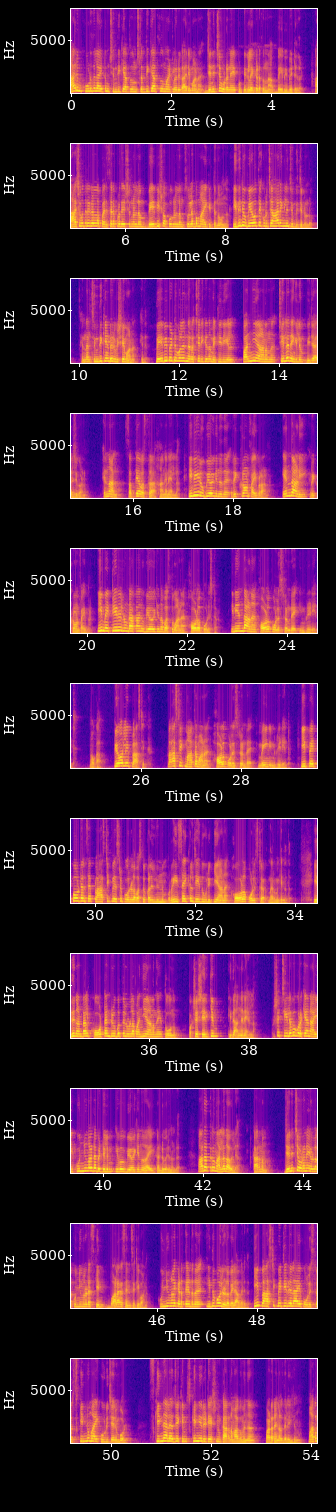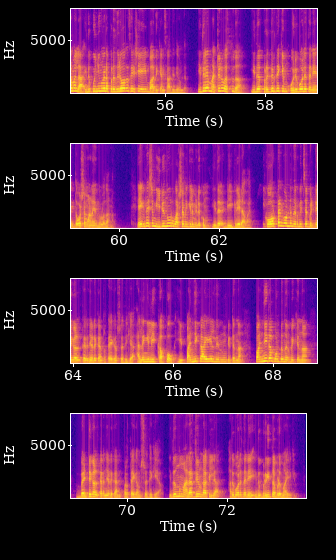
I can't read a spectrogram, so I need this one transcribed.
ആരും കൂടുതലായിട്ടും ചിന്തിക്കാത്തതും ശ്രദ്ധിക്കാത്തതുമായിട്ടുള്ള ഒരു കാര്യമാണ് ജനിച്ച ഉടനെ കുട്ടികളെ കിടത്തുന്ന ബേബി ബെഡുകൾ ആശുപത്രികളിലെ പരിസര പ്രദേശങ്ങളിലും ബേബി ഷോപ്പുകളിലും സുലഭമായി കിട്ടുന്നുവെന്ന്. ഇതിന്റെ ഉപയോഗത്തെക്കുറിച്ച് ആരെങ്കിലും ചിന്തിച്ചിട്ടുണ്ടോ? എന്നാൽ ചിന്തിക്കേണ്ട ഒരു വിഷയമാണ് ഇത്. ബേബി ബെഡുകളിൽ നിറച്ചിരിക്കുന്ന മെറ്റീരിയൽ പഞ്ഞിയാണെന്ന് ചിലരെങ്കിലും വിചാരിച്ചു കാണും. എന്നാൽ സത്യാവസ്ഥ അങ്ങനെയല്ല. ഇവയിൽ ഉപയോഗിക്കുന്നത് റിക്രോൺ ഫൈബറാണ് എന്താണ് ഈ റിക്രോൺ ഫൈബർ ഈ മെറ്റീരിയൽ ഉണ്ടാക്കാൻ ഉപയോഗിക്കുന്ന വസ്തുവാണ് ഹോളോ പോളിസ്റ്റർ ഇനി എന്താണ് ഹോളോ പോളിസ്റ്ററിന്റെ ഇൻഗ്രീഡിയന്റ് നോക്കാം. പ്യൂർലി പ്ലാസ്റ്റിക് പ്ലാസ്റ്റിക് മാത്രമാണ് ഹോളോ പോളിസ്റ്ററിന്റെ മെയിൻ ഇൻഗ്രീഡിയന്റ് ഈ പെറ്റ് ബോട്ടിൽസ് പ്ലാസ്റ്റിക് വേസ്റ്റ് പോലുള്ള വസ്തുക്കളിൽ നിന്നും റീസൈക്കിൾ ചെയ്ത് ഉരുക്കിയാണ് ഹോളോ പോളിസ്റ്റർ നിർമ്മിക്കുന്നത്. ഇത് കണ്ടാൽ കോട്ടൺ രൂപത്തിലുള്ള പഞ്ഞിയാണെന്നേ തോന്നും. പക്ഷേ ശരിക്കും ഇത് അങ്ങനെയല്ല. പക്ഷേ ചിലവ് കുറയ്ക്കാനായി കുഞ്ഞുങ്ങളുടെ ബെഡിലും ഇവ ഉപയോഗിക്കുന്നതായി കണ്ടുവരുന്നുണ്ട്. അതത്ര നല്ലതാവില്ല. കാരണം ജനിച്ച ഉടനെയുള്ള കുഞ്ഞുങ്ങളുടെ സ്കിൻ വളരെ സെൻസിറ്റീവാണ് കുഞ്ഞുങ്ങളെ കിടത്തേണ്ടത് ഇതുപോലുള്ളവയിലാവരുത്. ഈ പ്ലാസ്റ്റിക് മെറ്റീരിയലായ പോളിസ്റ്റർ സ്കിന്നുമായി കൂടിച്ചേരുമ്പോൾ സ്കിൻ അലർജിക്കും സ്കിൻ ഇറിറ്റേഷനും കാരണമാകുമെന്ന് പഠനങ്ങൾ തെളിയിക്കുന്നു. മാത്രമല്ല ഇത് കുഞ്ഞുങ്ങളുടെ പ്രതിരോധ ശേഷിയെയും ബാധിക്കാൻ സാധ്യതയുണ്ട്. ഇതിലെ മറ്റൊരു വസ്തുത ഇത് പ്രകൃതിക്കും ഒരുപോലെ തന്നെ ദോഷമാണ് എന്നുള്ളതാണ്. ഏകദേശം ഇരുന്നൂറ് വർഷമെങ്കിലും എടുക്കും ഇത് ഡീഗ്രേഡ് ആവാൻ. ഈ കോട്ടൺ കൊണ്ട് നിർമ്മിച്ച ബെഡുകൾ തിരഞ്ഞെടുക്കാൻ പ്രത്യേകം ശ്രദ്ധിക്കുക. അല്ലെങ്കിൽ ഈ കപ്പോക്ക് ഈ പഞ്ഞിക്കായയിൽ നിന്നും കിട്ടുന്ന പഞ്ഞികൾ കൊണ്ട് നിർമ്മിക്കുന്ന ബെഡുകൾ തിരഞ്ഞെടുക്കാൻ പ്രത്യേകം ശ്രദ്ധിക്കുക. ഇതൊന്നും അലർജി ഉണ്ടാക്കില്ല. അതുപോലെ തന്നെ ഇത് ബ്രീത്തബിളുമായിരിക്കും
